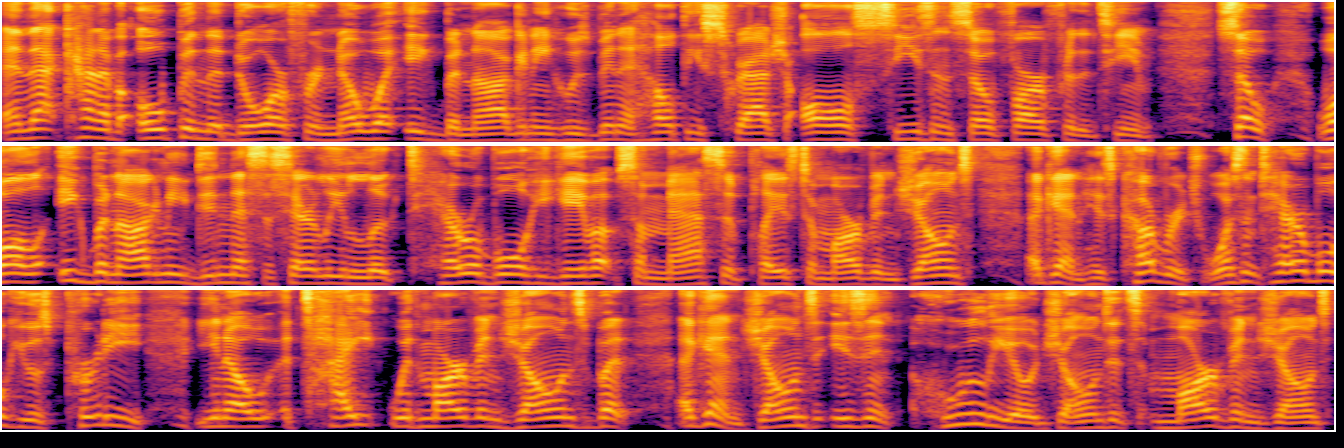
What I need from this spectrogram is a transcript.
and that kind of opened the door for Noah Igbinoghene, who's been a healthy scratch all season so far for the team. So while Igbinoghene didn't necessarily look terrible, he gave up some massive plays to Marvin Jones. Again, his coverage wasn't terrible. He was pretty, you know, tight with Marvin Jones, but again, Jones isn't Julio Jones, it's Marvin Jones.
